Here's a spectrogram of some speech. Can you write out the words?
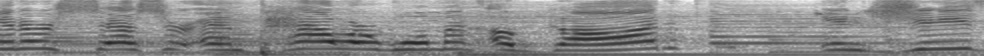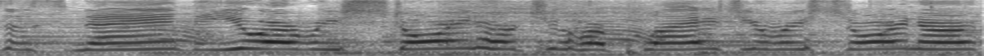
intercessor and power woman of God in Jesus' name, that you are restoring her to her place. You're restoring her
